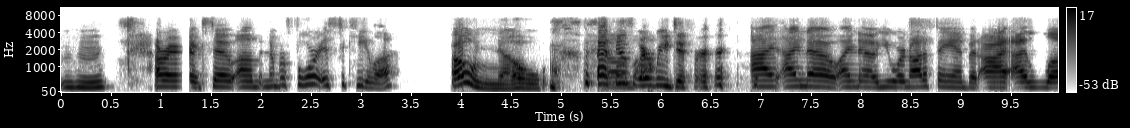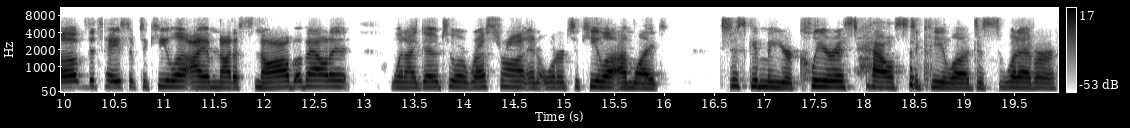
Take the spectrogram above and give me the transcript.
hmm All right. So um, number four is tequila. Oh no, that is Um, where we differ. I I know I know you are not a fan, but I I love the taste of tequila. I am not a snob about it. When I go to a restaurant and order tequila, I'm like, just give me your clearest house tequila, just whatever.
